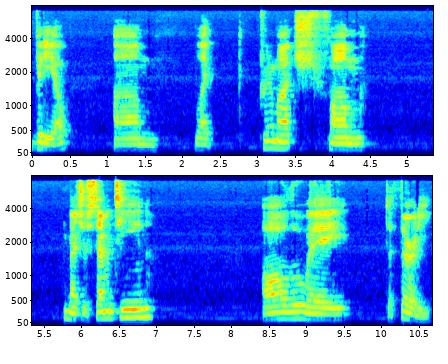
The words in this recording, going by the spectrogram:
video um, like pretty much from measure 17 all the way to 30.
